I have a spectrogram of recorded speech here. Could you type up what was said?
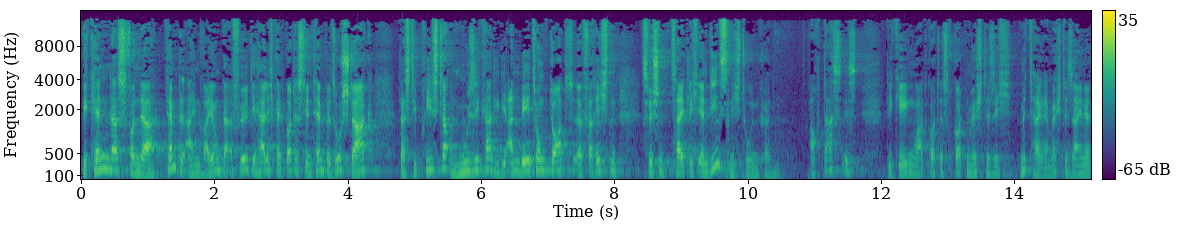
Wir kennen das von der Tempeleinweihung. Da erfüllt die Herrlichkeit Gottes den Tempel so stark, dass die Priester und Musiker, die die Anbetung dort äh, verrichten, zwischenzeitlich ihren Dienst nicht tun können. Auch das ist die Gegenwart Gottes. Gott möchte sich mitteilen, er möchte seine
